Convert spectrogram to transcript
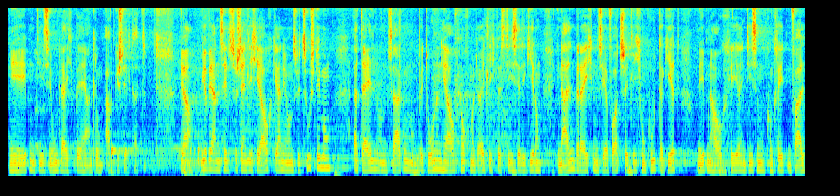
und hier eben diese Ungleichbehandlung abgestellt hat. Ja, wir werden selbstverständlich hier auch gerne unsere Zustimmung erteilen und sagen und betonen hier auch nochmal deutlich, dass diese Regierung in allen Bereichen sehr fortschrittlich und gut agiert und eben auch hier in diesem konkreten Fall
